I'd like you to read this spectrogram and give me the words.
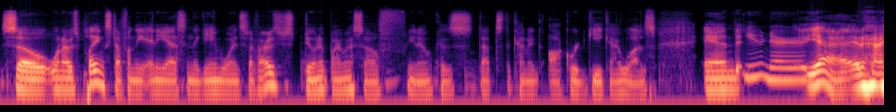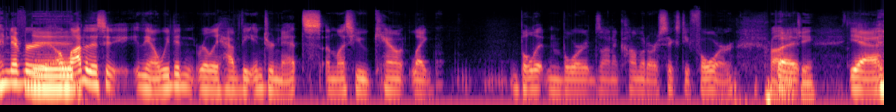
So when I was playing stuff on the NES and the Game Boy and stuff, I was just doing it by myself, you know, because that's the kind of awkward geek I was. And You nerd. yeah, and I never a lot of this, you know, we didn't really have the internets unless you count like bulletin boards on a Commodore 64. But- Prodigy. yeah,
